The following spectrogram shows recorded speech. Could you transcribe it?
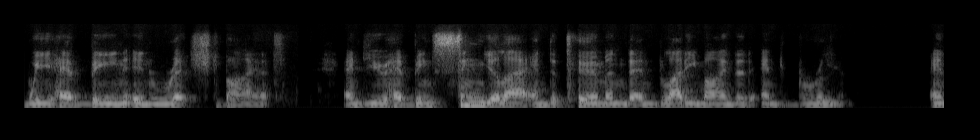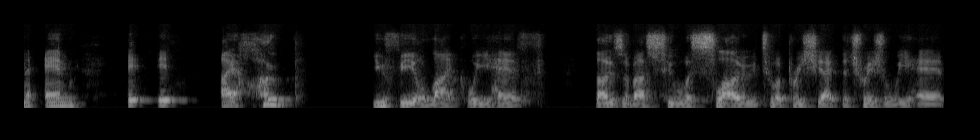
We have been enriched by it, and you have been singular and determined and bloody-minded and brilliant. And and it, it. I hope you feel like we have those of us who were slow to appreciate the treasure we have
